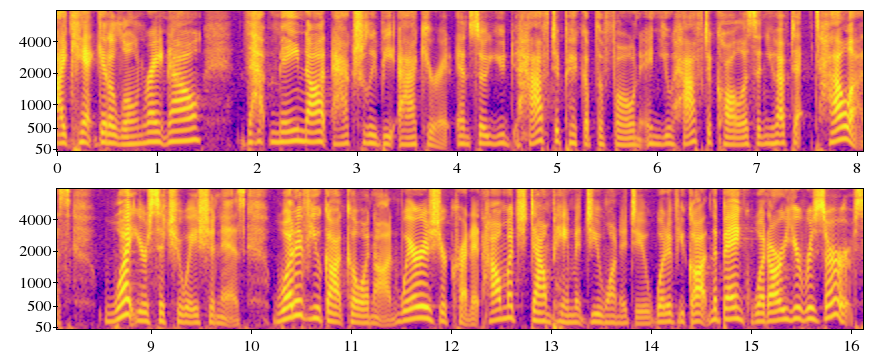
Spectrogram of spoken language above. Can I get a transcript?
I can't get a loan right now, that may not actually be accurate. And so you have to pick up the phone and you have to call us and you have to tell us what your situation is. What have you got going on? Where is your credit? How much down payment do you want to do? What have you got in the bank? What are your reserves?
